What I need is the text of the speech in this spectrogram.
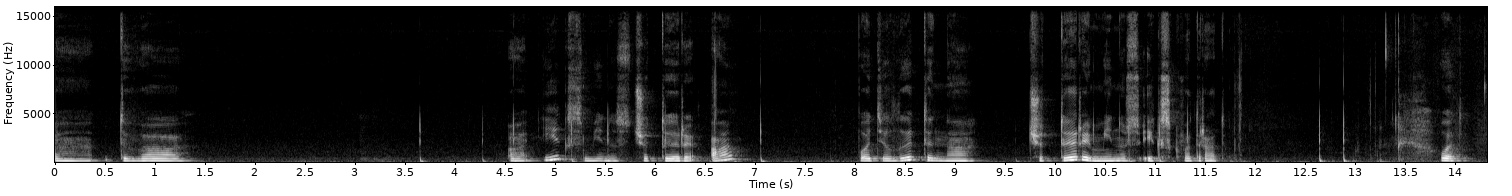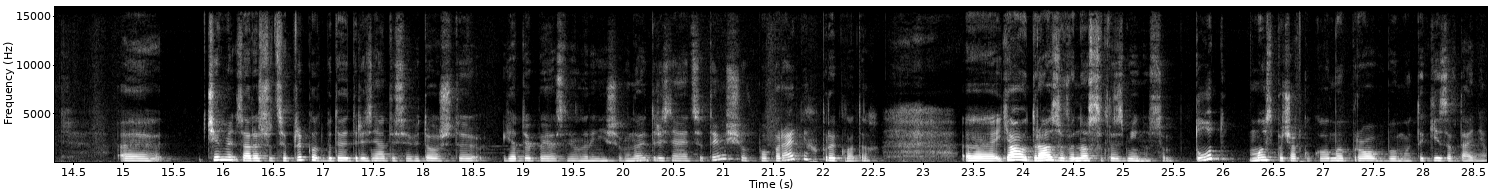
Е, два ах мінус 4а поділити на 4 мінус х квадрат. От. Е, Чим зараз цей приклад буде відрізнятися від того, що я тобі пояснювала раніше? Воно відрізняється тим, що в попередніх прикладах е, я одразу виносила з мінусом. Тут ми спочатку, коли ми пробуємо такі завдання,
